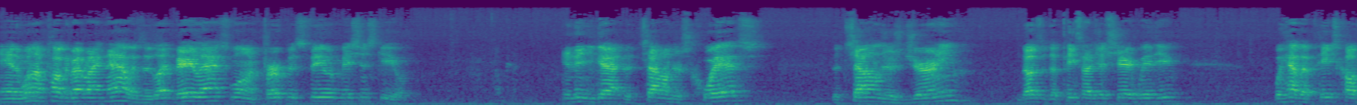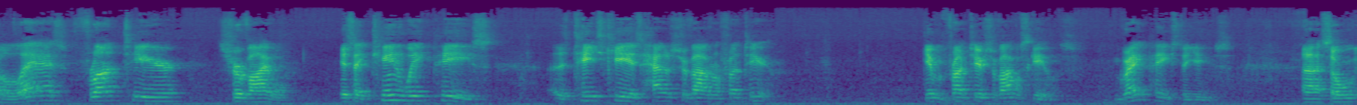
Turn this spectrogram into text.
And the one I'm talking about right now is the very last one, Purpose Field Mission Skill. And then you got the Challenger's Quest, the Challenger's Journey. Those are the piece I just shared with you. We have a piece called The Last Frontier Survival. It's a 10 week piece to teach kids how to survive on frontier. Give them frontier survival skills. Great piece to use. Uh, so,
